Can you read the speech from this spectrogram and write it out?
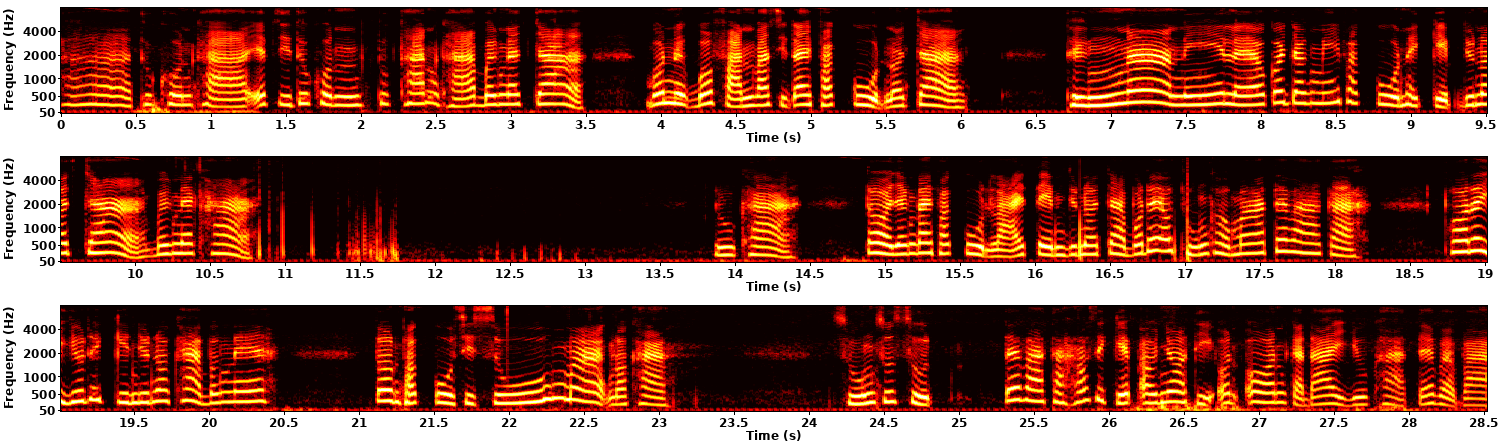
ค่ะทุกคนค่ะ FC ทุกคนทุกท่านค่ะ เบิ้งนะจ้า บ่นึกบ่ฝันว่าสิได้พักกูดเนาะจ้าถึงหน้านี้แล้วก็ยังมีผักกูดให้เก็บอยู่เนาะจ้า เบิ้งแน่ค่ะ ดูค่ะต่อยังได้ผักกูดหลายเต็มอยู่เนาะจ้าบ่ได้เอาถุงเข้ามาแต่ว่ากะพอได้ยุดได้กินอยู่เนาะค่ะ เบิ้งแน่ต้นผักกูดสิสูงมากแล้วค่ะ สูงสุดๆแต่ว่าถ้าเฮาสิเก็บเอายอดที่อ่อนๆก็ได้อยู่ค่ะ แต่แบบว่า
